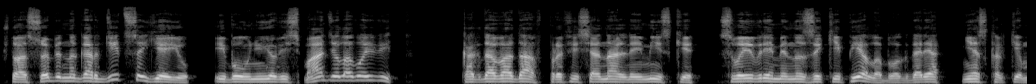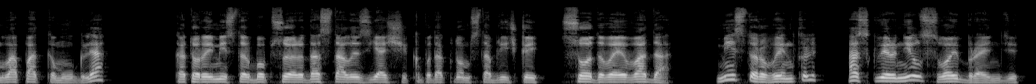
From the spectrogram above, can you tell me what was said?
что особенно гордится ею, ибо у нее весьма деловой вид. Когда вода в профессиональной миске своевременно закипела благодаря нескольким лопаткам угля, которые мистер Боб достал из ящика под окном с табличкой «Содовая вода», мистер Винкль осквернил свой бренди.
